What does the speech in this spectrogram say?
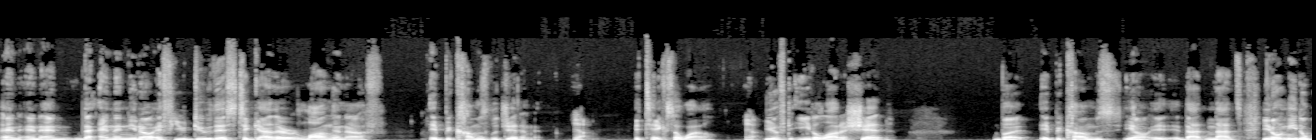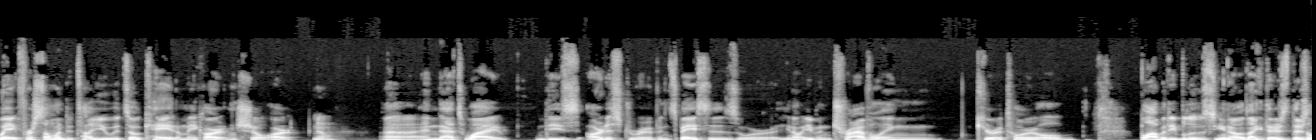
and and and th- and then you know if you do this together long enough it becomes legitimate yeah it takes a while. Yeah. You have to eat a lot of shit. But it becomes, you know, it, it- that and that's you don't need to wait for someone to tell you it's okay to make art and show art. no Uh, and that's why these artist driven spaces or, you know, even traveling curatorial blobbity blues, you know, like there's there's a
